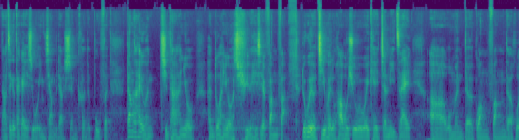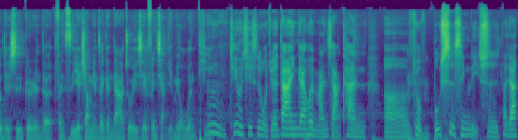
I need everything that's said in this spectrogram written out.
然后这个大概也是我印象比较深刻的部分。当然还有很其他很有很多很有趣的一些方法。如果有机会的话，或许我也可以整理在啊、呃，我们的官方的或者是个人的粉丝页上面再跟大家做一些分享也没有问题。嗯，因为其实我觉得大家应该会蛮想看，呃，就不是心理师，大家。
